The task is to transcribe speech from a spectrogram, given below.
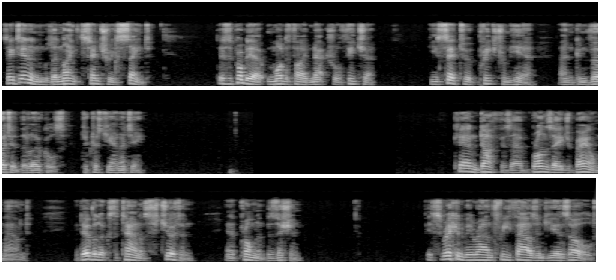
St. Inan was a 9th century saint. This is probably a modified natural feature. He's said to have preached from here and converted the locals to Christianity. Cairn Duff is a Bronze Age burial mound. It overlooks the town of Stewarton in a prominent position. It's reckoned to be around 3,000 years old,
